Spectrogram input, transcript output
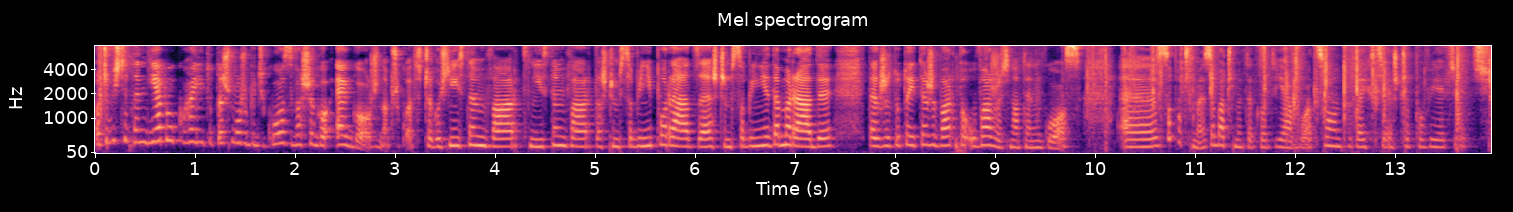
Oczywiście ten diabeł, kochani, to też może być głos waszego ego, że na przykład czegoś nie jestem wart, nie jestem warta, z czymś sobie nie poradzę, z czym sobie nie dam rady. Także tutaj też warto uważać na ten głos. E, zobaczmy, zobaczmy tego diabła. Co on tutaj chce jeszcze powiedzieć?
